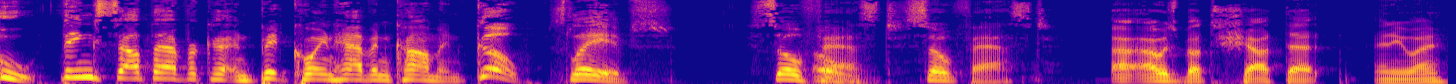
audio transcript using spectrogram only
ooh, things South Africa and Bitcoin have in common. Go! Slaves. So oh. fast, so fast. I, I was about to shout that anyway.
